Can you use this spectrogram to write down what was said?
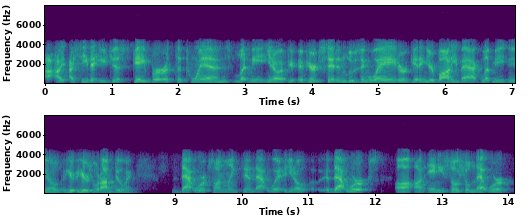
I, I see that you just gave birth to twins. Let me, you know, if you're if you're interested in losing weight or getting your body back, let me, you know, here, here's what I'm doing. That works on LinkedIn. That way, you know, that works uh, on any social network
